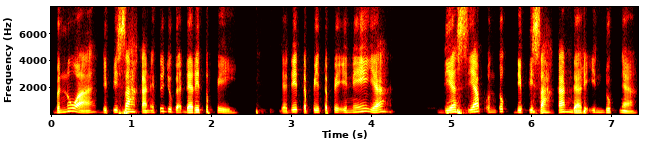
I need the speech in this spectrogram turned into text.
benua dipisahkan itu juga dari tepi. Jadi tepi-tepi ini ya, dia siap untuk dipisahkan dari induknya.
